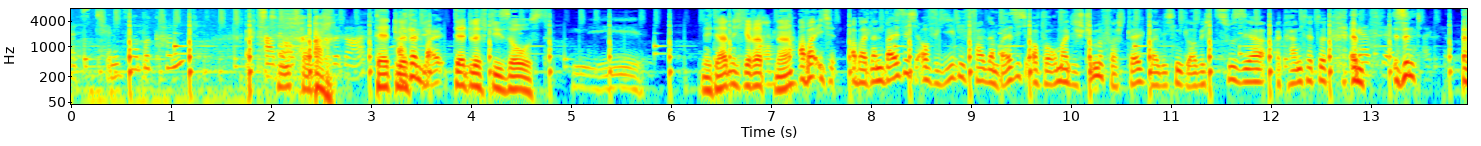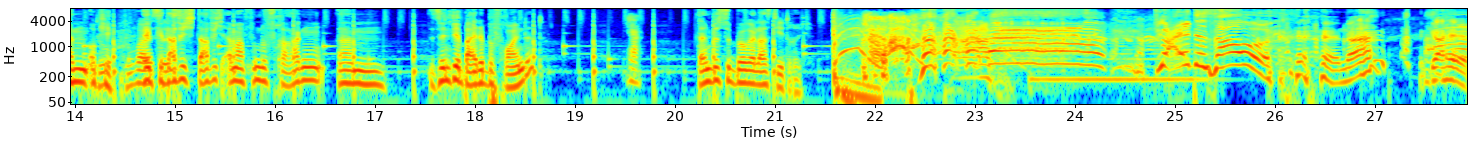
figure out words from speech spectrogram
als Tänzer bekannt. Als aber Tänzer. als Ach. Deadlift, Ach, wei- Deadlift die Soest. Nee. Nee, der hat nicht gerappt, ne? Aber ich, aber dann weiß ich auf jeden Fall, dann weiß ich auch, warum er die Stimme verstellt, weil ich ihn, glaube ich, zu sehr erkannt hätte. Ähm, sehr sind, ähm, okay, Du- du weißt äh, darf ich, darf ich einmal nur fragen, ähm, sind wir beide befreundet? Ja. Dann bist du Bürger Lars Dietrich. du alte Sau! Na? Geil.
